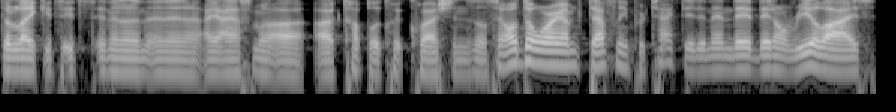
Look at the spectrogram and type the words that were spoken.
they're like, it's it's, and then and then I ask them a, a couple of quick questions. And they'll say, oh, don't worry, I'm definitely protected. And then they, they don't realize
